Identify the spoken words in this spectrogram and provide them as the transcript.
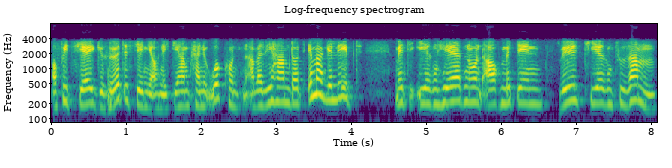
offiziell gehört es denen ja auch nicht. Die haben keine Urkunden, aber sie haben dort immer gelebt mit ihren Herden und auch mit den Wildtieren zusammen.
